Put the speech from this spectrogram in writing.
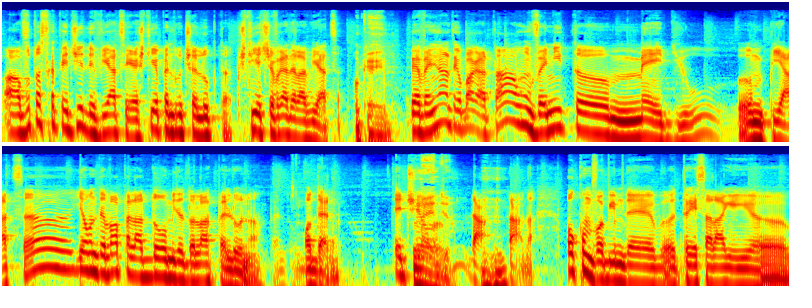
a avut o strategie de viață, ea știe pentru ce luptă, știe ce vrea de la viață. Okay. Revenind la întrebarea ta, un venit uh, mediu în piață e undeva pe la 2000 de dolari pe lună pentru model. Deci, mediu. Da, uh-huh. da, da. Oricum vorbim de uh, trei salarii uh,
